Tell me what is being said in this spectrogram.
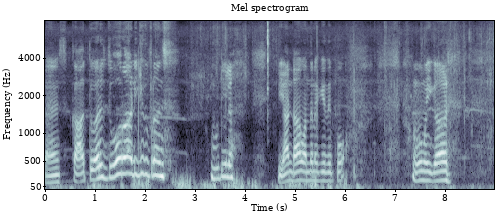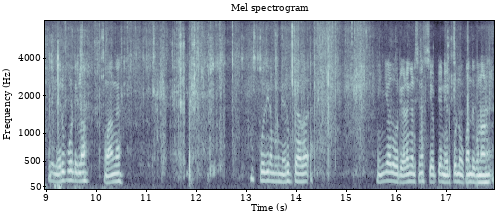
ஃப்ரெண்ட்ஸ் காற்று வர ஜோராக அடிக்குது ஃப்ரெண்ட்ஸ் முடியல. ஏன்டா வந்தனுக்கு இது இப்போது ஓ oh மை காட் நெருப்பு போட்டுக்கலாம். வாங்க. இப்போதைக்கு நமக்கு நெருப்பு தேவை. எங்கேயாவது ஒரு இடம் கிடச்சின்னா சேஃப்டியாக நெருப்புன்னு உட்காந்துக்கணும் நான்.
